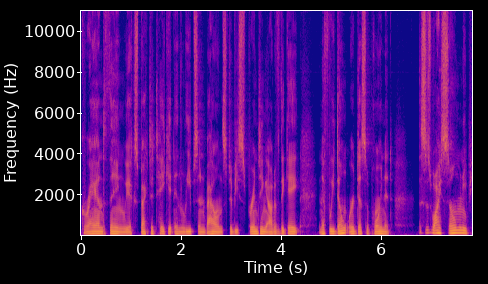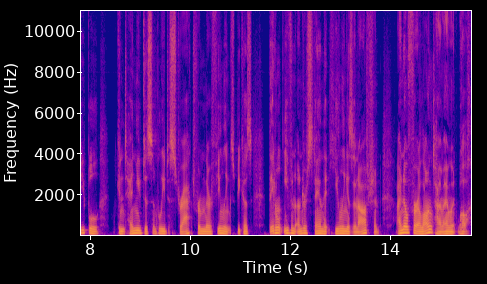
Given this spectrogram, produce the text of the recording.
grand thing. We expect to take it in leaps and bounds, to be sprinting out of the gate. And if we don't, we're disappointed. This is why so many people continue to simply distract from their feelings because they don't even understand that healing is an option. I know for a long time I went, well,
